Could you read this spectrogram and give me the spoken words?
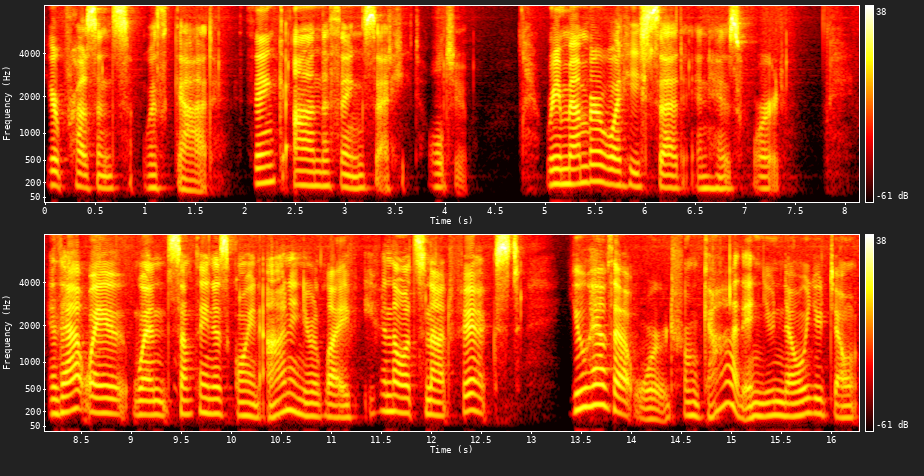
your presence with God. Think on the things that He told you. Remember what he said in his word. And that way, when something is going on in your life, even though it's not fixed, you have that word from God and you know you don't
